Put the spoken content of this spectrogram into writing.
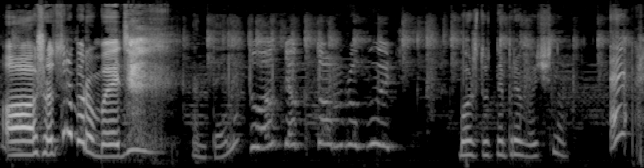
А що треба робити? Антенна? Хто як там робить? Боже, тут непривично. Е!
